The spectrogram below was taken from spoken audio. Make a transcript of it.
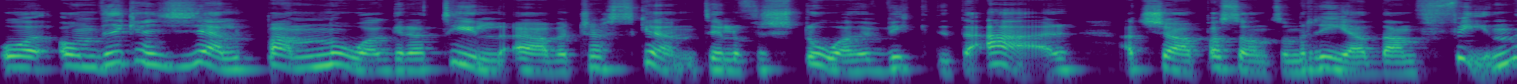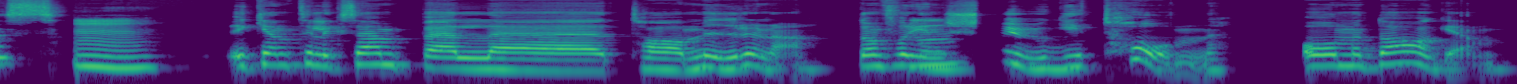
Och om vi kan hjälpa några till över tröskeln till att förstå hur viktigt det är att köpa sånt som redan finns. Mm. Vi kan till exempel eh, ta myrorna. De får in Mm. 20 ton om dagen.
